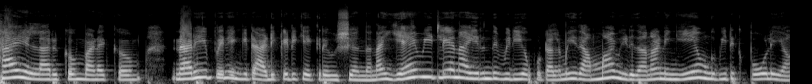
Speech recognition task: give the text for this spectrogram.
ஹாய் எல்லாருக்கும் வணக்கம். நிறைய பேர் என்கிட்ட அடிக்கடி கேட்குற விஷயம் தானே என் வீட்லேயே நான் இருந்து வீடியோ போட்டாலுமே இது அம்மா வீடு தானா நீங்கள் ஏன் உங்கள் வீட்டுக்கு போகலையா?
